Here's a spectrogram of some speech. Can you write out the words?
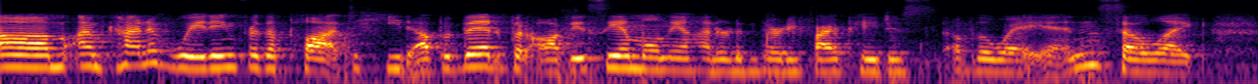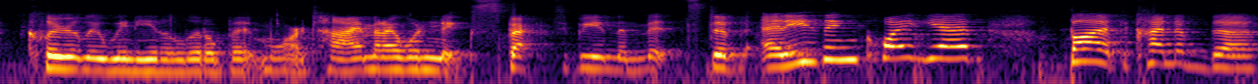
Um, I'm kind of waiting for the plot to heat up a bit, but obviously I'm only 135 pages of the way in, so like clearly we need a little bit more time and I wouldn't expect to be in the midst of anything quite yet, but kind of the,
